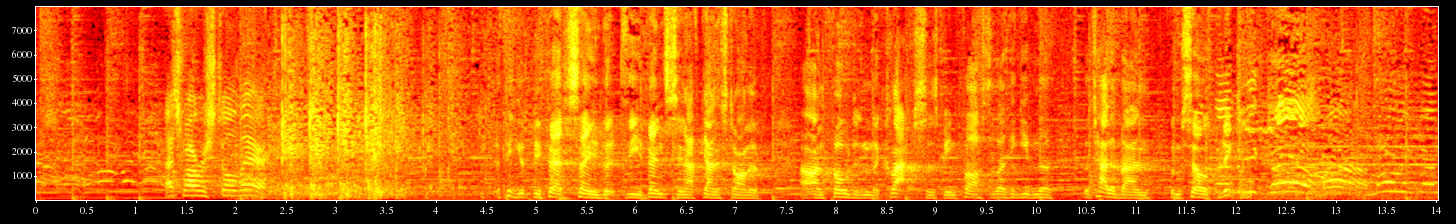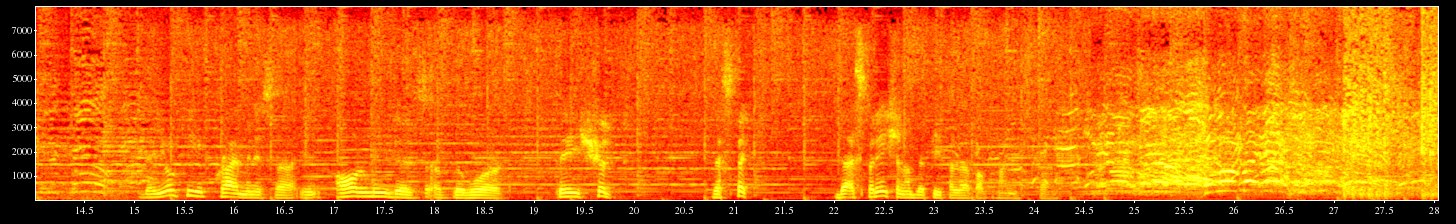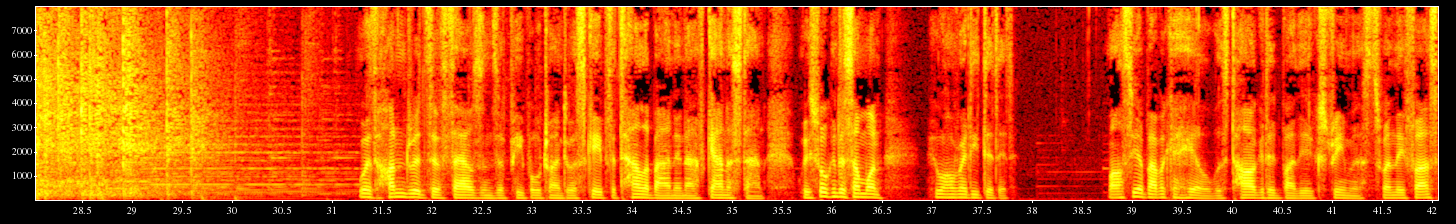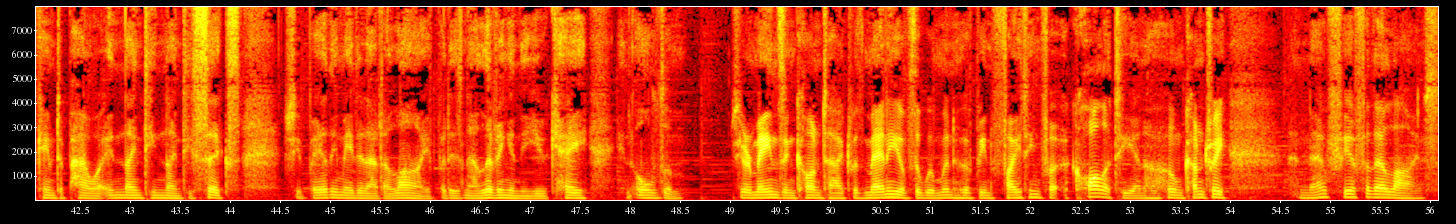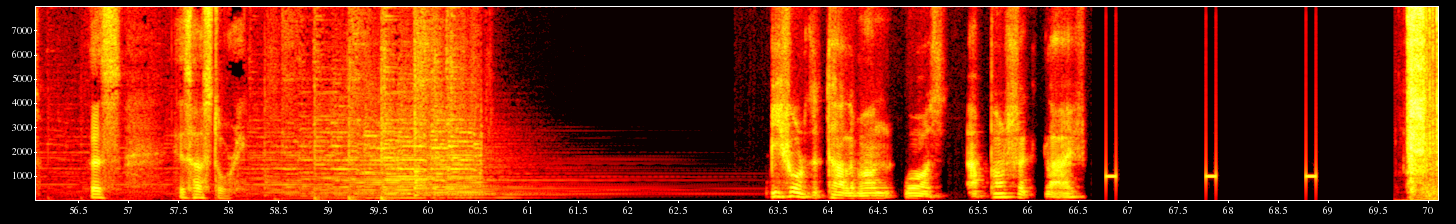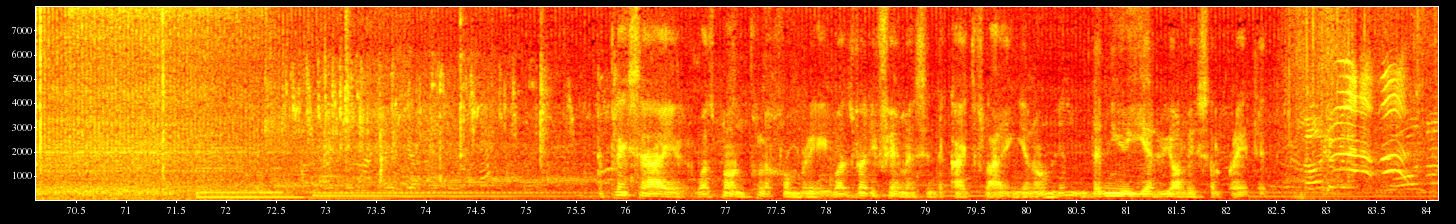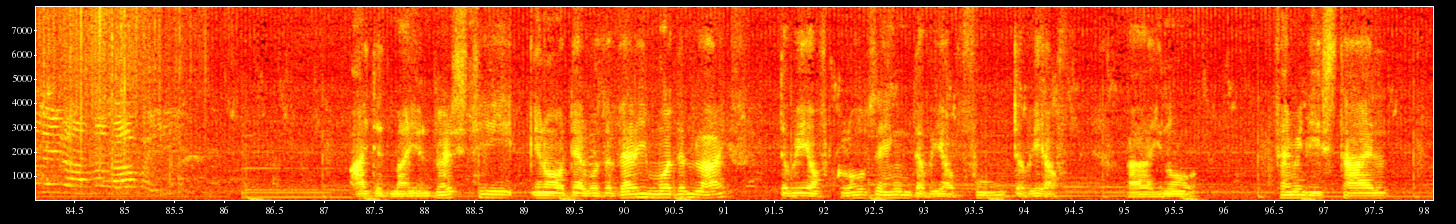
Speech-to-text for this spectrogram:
That's why we're still there. I think it'd be fair to say that the events in Afghanistan have uh, unfolded and the collapse has been faster than I think even the, the Taliban themselves predicted. The UK Prime Minister and all leaders of the world, they should respect the aspiration of the people of Afghanistan. With hundreds of thousands of people trying to escape the Taliban in Afghanistan, we've spoken to someone who already did it. Marzia Babakarkhail was targeted by the extremists when they first came to power in 1996. She barely made it out alive, but is now living in the UK in Oldham. She remains in contact with many of the women who have been fighting for equality in her home country and now fear for their lives. This is her story. before the Taliban was a perfect life. Place I was born, Pul-e-Khumri, was very famous in the kite flying, you know. In the new year, we always celebrated. I did my university, you know, there was a very modern life the way of clothing, the way of food, the way of, uh, you know, family style,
